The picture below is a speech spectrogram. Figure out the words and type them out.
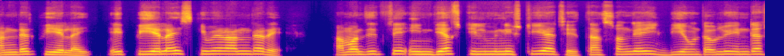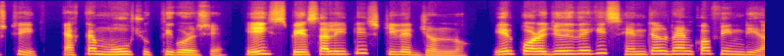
under PLI এই পিএলআই স্কিমের আন্ডারে আমাদের যে ইন্ডিয়া স্টিল মিনিস্ট্রি আছে, তার সঙ্গে এই বিএমডব্লিউ ইন্ডাস্ট্রি একটা মৌ চুক্তি করেছে। এই স্পেশালিটি স্টিলের জন্য। এরপরে যদি দেখি সেন্ট্রাল ব্যাংক অফ ইন্ডিয়া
